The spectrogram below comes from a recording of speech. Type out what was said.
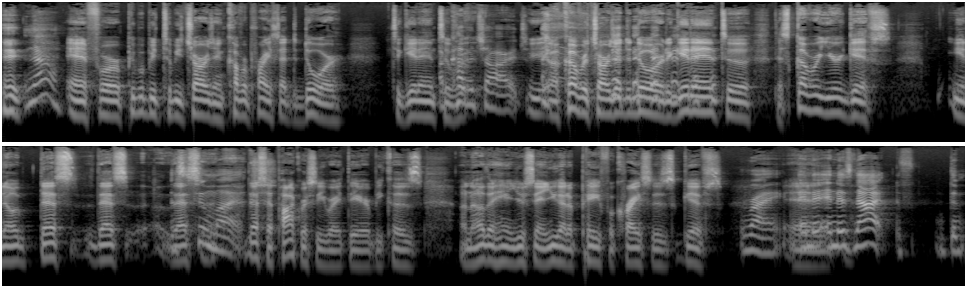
no. and for people be, to be charging cover price at the door to get into a cover charge, a cover charge at the door to get in to discover your gifts. You know, that's that's that's too much. That's hypocrisy right there. Because on the other hand, you're saying you got to pay for Christ's gifts, right? And and, and it's not the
